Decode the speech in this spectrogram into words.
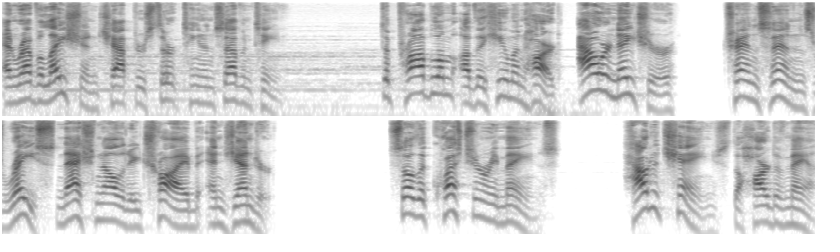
and Revelation chapters 13 and 17. The problem of the human heart, our nature, transcends race, nationality, tribe, and gender. So the question remains how to change the heart of man.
